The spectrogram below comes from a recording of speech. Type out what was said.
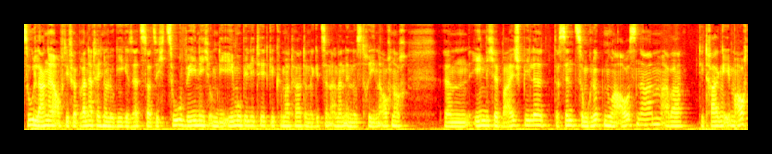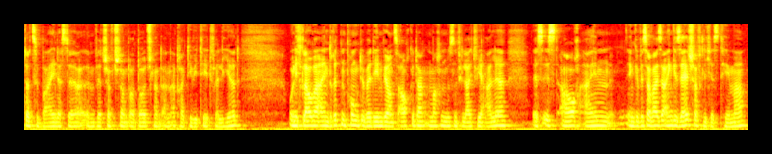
zu lange auf die Verbrennertechnologie gesetzt hat, sich zu wenig um die E-Mobilität gekümmert hat. Und da gibt es in anderen Industrien auch noch ähm, ähnliche Beispiele. Das sind zum Glück nur Ausnahmen, aber die tragen eben auch dazu bei, dass der ähm, Wirtschaftsstandort Deutschland an Attraktivität verliert. Und ich glaube, einen dritten Punkt, über den wir uns auch Gedanken machen müssen, vielleicht wir alle, es ist auch ein, in gewisser Weise ein gesellschaftliches Thema.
